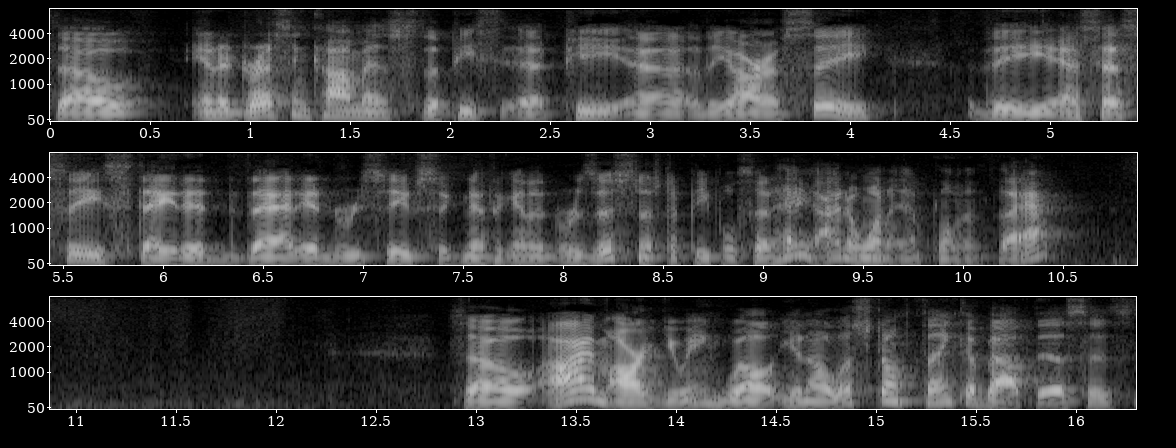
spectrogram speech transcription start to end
So in addressing comments to the, P, uh, uh, the RFC, the SSC stated that it received significant resistance to people said, hey, I don't want to implement that. So I'm arguing, well, you know, let's don't think about this as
